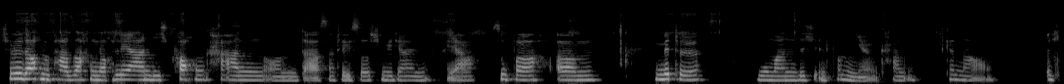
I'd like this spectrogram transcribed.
ich will doch ein paar Sachen noch lernen, die ich kochen kann. Und da ist natürlich Social Media ein ja, super ähm, Mittel, wo man sich informieren kann. Genau. Ich,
